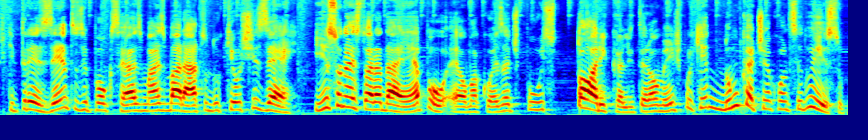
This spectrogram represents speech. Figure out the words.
acho que 300 e poucos reais mais barato do que o XR. Isso na história da Apple é uma coisa, tipo, histórica, literalmente, porque nunca tinha acontecido isso.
